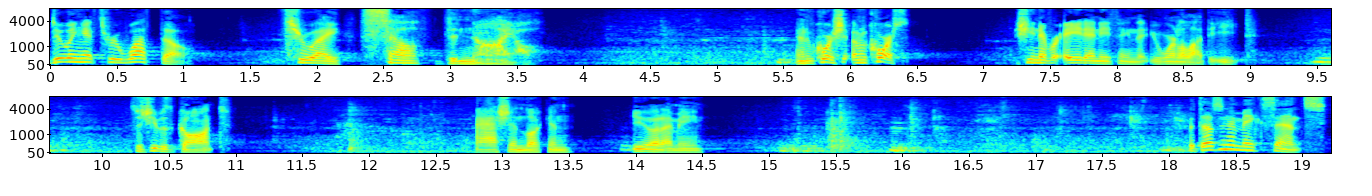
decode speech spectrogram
Doing it through what though? Through a self denial. And of course, of course, she never ate anything that you weren't allowed to eat. So she was gaunt, ashen looking. You know what I mean? But doesn't it make sense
